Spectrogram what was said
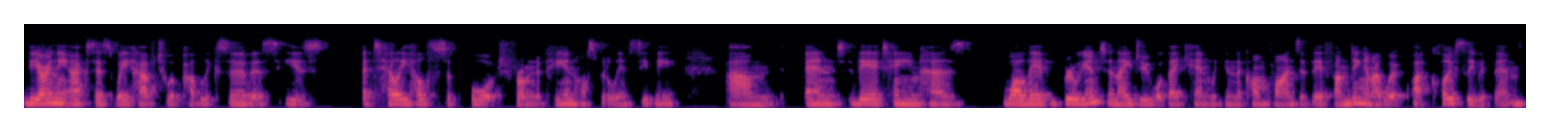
the only access we have to a public service is a telehealth support from Nepean Hospital in Sydney. Um, and their team has while they're brilliant and they do what they can within the confines of their funding, and I work quite closely with them,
